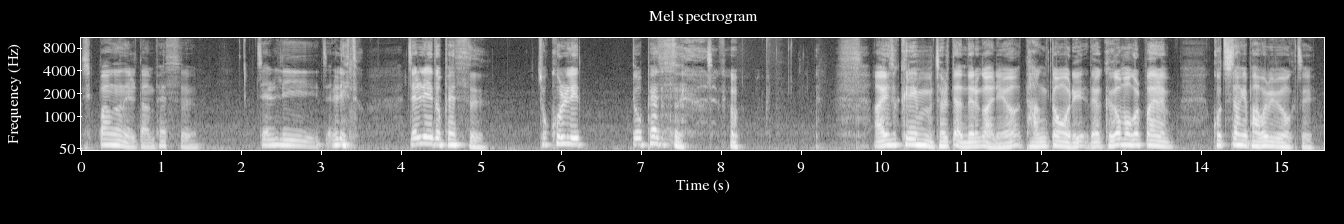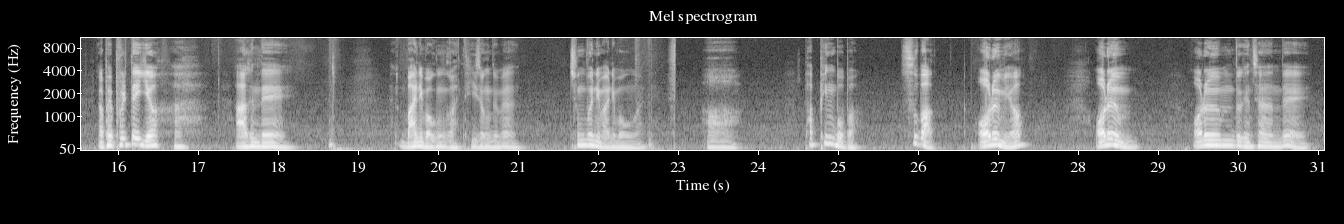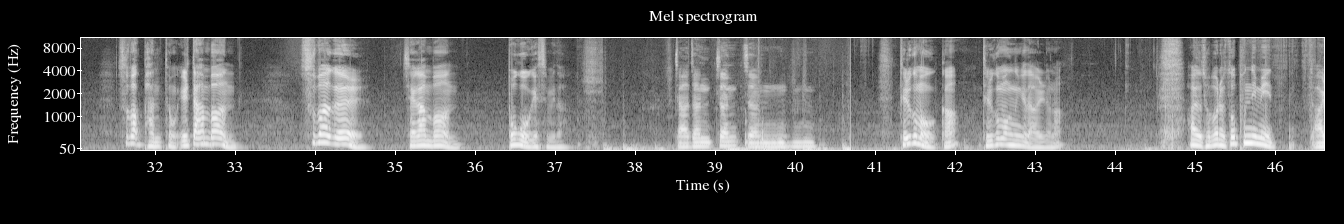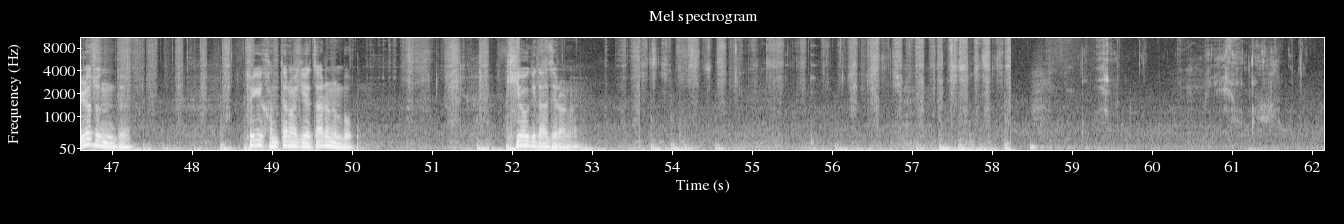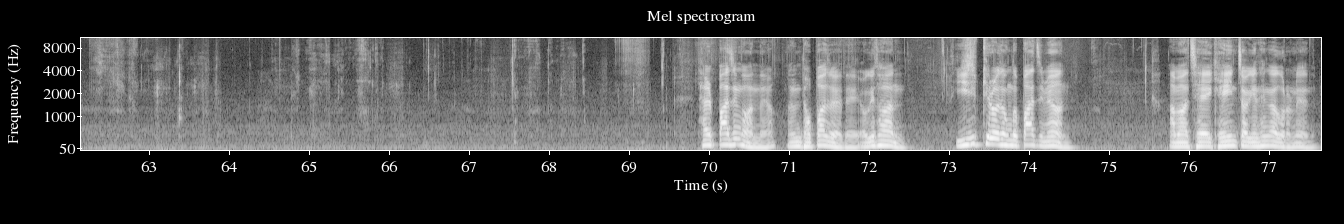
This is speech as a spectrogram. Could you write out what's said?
식빵은 일단 패스. 젤리 젤리도 젤리도 패스. 초콜릿도 패스. 잠깐만. 아이스크림 절대 안 되는 거 아니에요? 당 덩어리. 내가 그거 먹을 바에는 고추장에 밥을 비벼 먹지. 옆에 풀떼기요? 아, 아 근데 많이 먹은 것 같아. 이 정도면. 충분히 많이 먹은 것 같아. 아, 팥핑보바, 수박, 얼음이요? 얼음, 얼음도 괜찮은데 수박 반통. 일단 한번 수박을 제가 한번 보고 오겠습니다. 짜잔 짠짠. 들고 먹을까? 들고 먹는 게 나으려나? 아 이거 저번에 소프님이 알려줬는데 되게 간단하게 자르는 법. 기억이 나질 않아요. 살 빠진 것 같나요? 아니면 더 빠져야 돼. 여기서 한 20kg 정도 빠지면 아마 제 개인적인 생각으로는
